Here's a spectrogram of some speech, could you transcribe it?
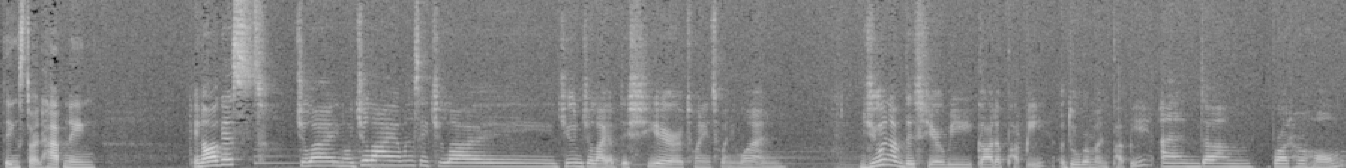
things start happening in August, July, no, July, I want to say July, June, July of this year, 2021. June of this year, we got a puppy, a Doberman puppy, and um, brought her home.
